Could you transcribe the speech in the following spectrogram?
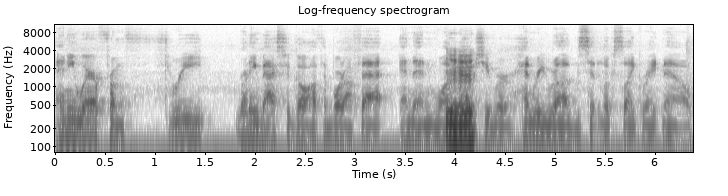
anywhere from three running backs could go off the board off that, and then one Mm-hmm. receiver, Henry Ruggs. It looks like right now,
